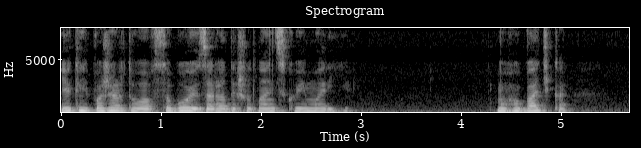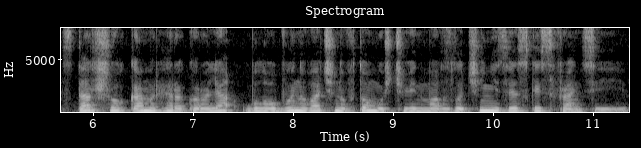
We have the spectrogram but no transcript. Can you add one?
який пожертвував собою заради шотландської Марії. Мого батька, старшого камергера короля, було обвинувачено в тому, що він мав злочинні зв'язки з Францією.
